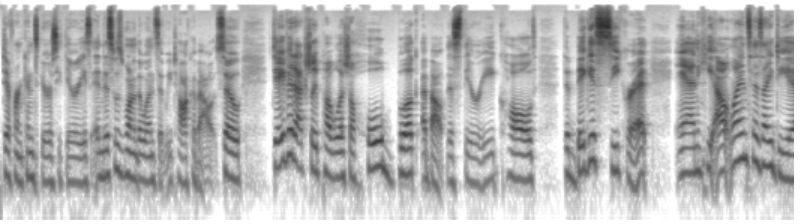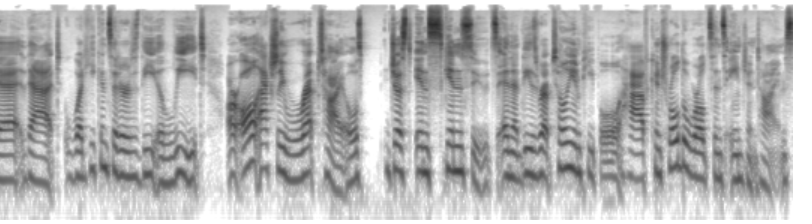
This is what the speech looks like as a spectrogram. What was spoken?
different conspiracy theories, and this was one of the ones that we talk about. So, David actually published a whole book about this theory called The Biggest Secret, and he outlines his idea that what he considers the elite are all actually reptiles. Just in skin suits, and that these reptilian people have controlled the world since ancient times.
